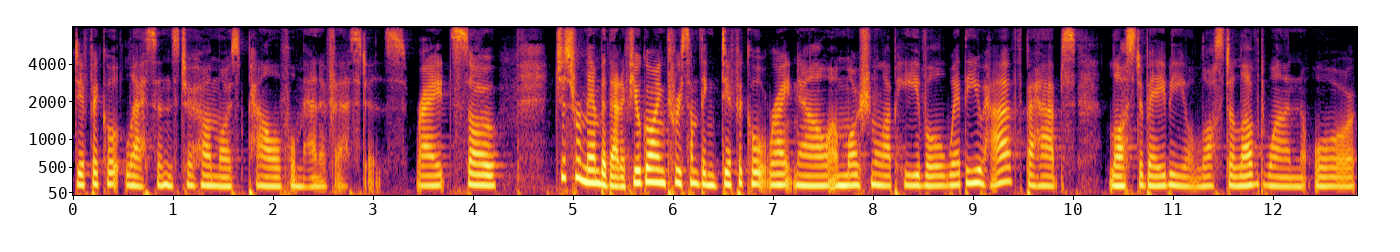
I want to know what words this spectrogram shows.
difficult lessons to her most powerful manifestors, right? So just remember that if you're going through something difficult right now, emotional upheaval, whether you have perhaps lost a baby or lost a loved one or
